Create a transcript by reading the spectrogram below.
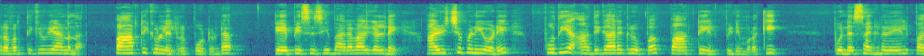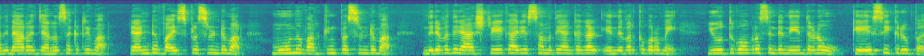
പ്രവർത്തിക്കുകയാണെന്ന് പാർട്ടിക്കുള്ളിൽ റിപ്പോർട്ടുണ്ട്. കെ പി സി സി ഭാരവാഹികളുടെ അഴിച്ചുപണിയോടെ പുതിയ അധികാര ഗ്രൂപ്പ് പാർട്ടിയിൽ പിടിമുറക്കി. പുനഃസംഘടനയിൽ പതിനാറ് ജനറൽ സെക്രട്ടറിമാർ രണ്ട് വൈസ് പ്രസിഡന്റുമാർ മൂന്ന് വർക്കിംഗ് പ്രസിഡന്റുമാർ നിരവധി രാഷ്ട്രീയകാര്യ സമിതി അംഗങ്ങൾ എന്നിവർക്ക് പുറമെ യൂത്ത് കോൺഗ്രസിന്റെ നിയന്ത്രണവും കെ ഗ്രൂപ്പ്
